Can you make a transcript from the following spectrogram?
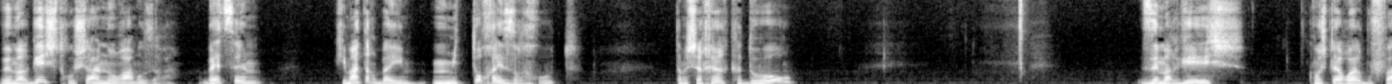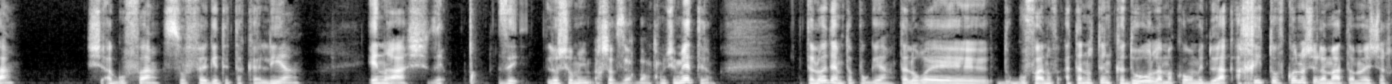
ומרגיש תחושה נורא מוזרה. בעצם, כמעט 40, מתוך האזרחות, אתה משחרר כדור, זה מרגיש כמו שאתה רואה על גופה, שהגופה סופגת את הקליע, אין רעש, זה, זה, לא שומעים. עכשיו זה 450 מטר. אתה לא יודע אם אתה פוגע, אתה לא רואה גופה נופלת, אתה נותן כדור למקום המדויק הכי טוב, כל מה שלמדת במשך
